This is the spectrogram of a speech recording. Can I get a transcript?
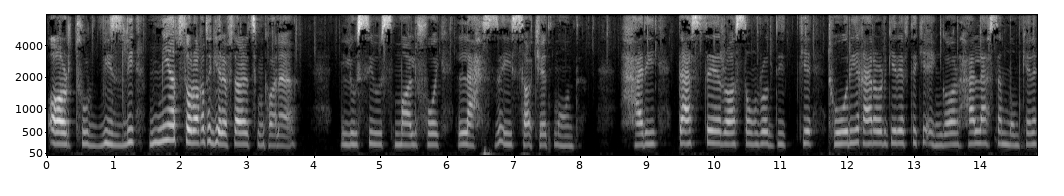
آرتور ویزلی میاد سراغت و گرفتارت می‌کنه. لوسیوس مالفوی لحظه ای ساکت موند. هری دست راست اون رو دید که طوری قرار گرفته که انگار هر لحظه ممکنه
